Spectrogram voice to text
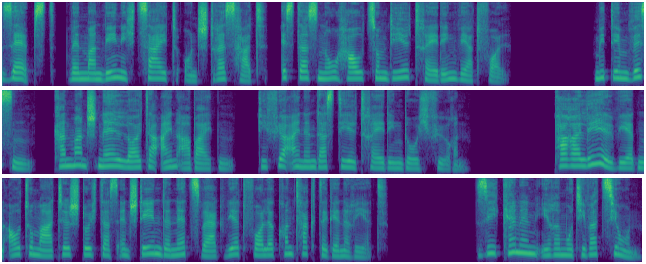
Selbst wenn man wenig Zeit und Stress hat, ist das Know-how zum Deal-Trading wertvoll. Mit dem Wissen kann man schnell Leute einarbeiten, die für einen das Deal-Trading durchführen. Parallel werden automatisch durch das entstehende Netzwerk wertvolle Kontakte generiert. Sie kennen Ihre Motivation.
